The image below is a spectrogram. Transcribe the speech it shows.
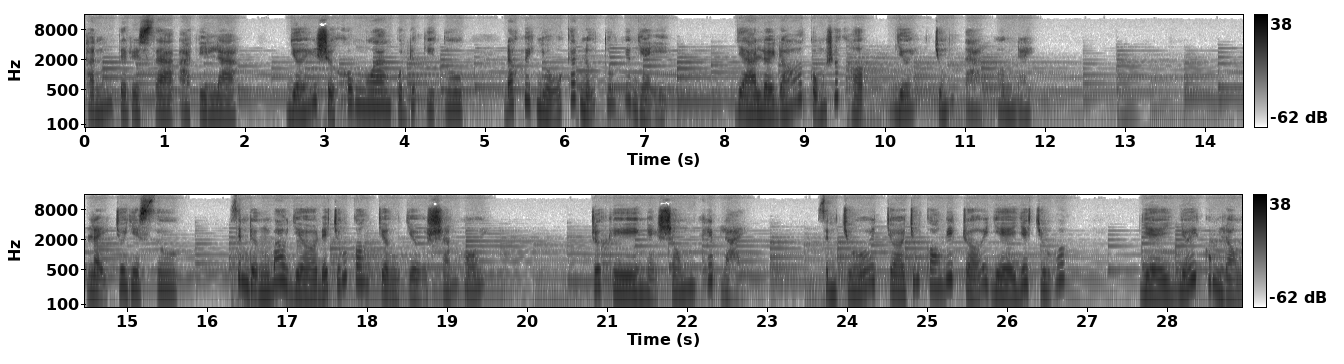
Thánh Teresa Avila với sự khôn ngoan của Đức Kitô đã khuyên nhủ các nữ tu như vậy và lời đó cũng rất hợp với chúng ta hôm nay. Lạy Chúa Giêsu, xin đừng bao giờ để chúng con chần chừ sám hối. Trước khi ngày sống khép lại, xin chúa cho chúng con biết trở về với chúa, về với cung lòng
